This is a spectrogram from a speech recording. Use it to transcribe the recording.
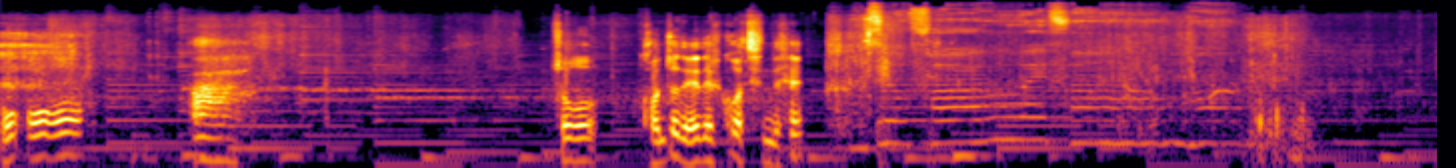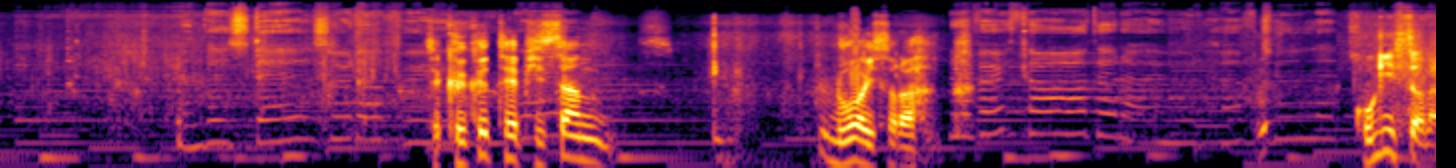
어, 어, 어. 아. 저거 건져내야 될 것 같은데? 이제 그 끝에 비싼 루어 있어라. 고기 있어라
